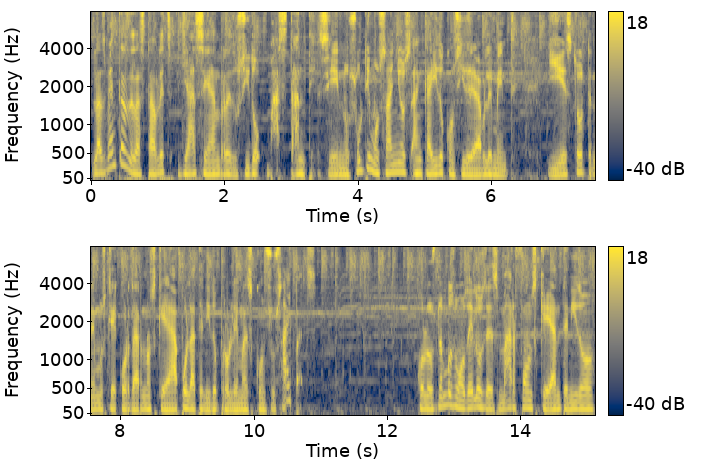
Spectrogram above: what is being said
Las ventas de las tablets ya se han reducido bastante, en los últimos años han caído considerablemente. Y esto tenemos que acordarnos que Apple ha tenido problemas con sus iPads. Con los nuevos modelos de smartphones que han tenido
